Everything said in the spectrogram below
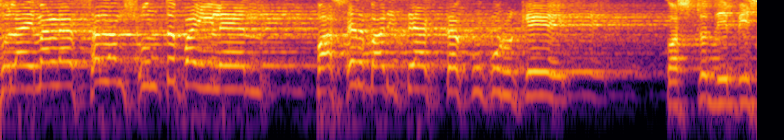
সুলাইমান আলাইহিস সালাম শুনতে পাইলেন, পাশের বাড়িতে একটা কুকুরকে কষ্ট দিয়ে বিষ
